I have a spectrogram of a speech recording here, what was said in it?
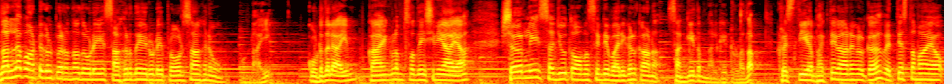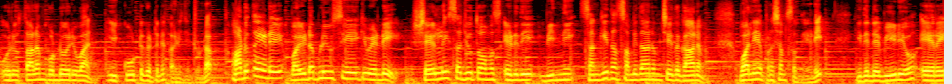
നല്ല പാട്ടുകൾ പിറന്നതോടെ സഹൃദയരുടെ പ്രോത്സാഹനവും ഉണ്ടായി. കൂടുതലായും കായംകുളം സ്വദേശിനിയായ ഷേർലി സജു തോമസിന്റെ വരികൾക്കാണ് സംഗീതം നൽകിയിട്ടുള്ളത്. ക്രിസ്തീയ ഭക്തിഗാനങ്ങൾക്ക് വ്യത്യസ്തമായ ഒരു തലം കൊണ്ടുവരുവാൻ ഈ കൂട്ടുകെട്ടിന് കഴിഞ്ഞിട്ടുണ്ട്. അടുത്തയിടെ വൈ ഡബ്ല്യു സി ഐക്ക് വേണ്ടി ഷേർലി സജു തോമസ് എഴുതി വിന്നി സംഗീതം സംവിധാനം ചെയ്ത ഗാനം വലിയ പ്രശംസ നേടി. ഇതിന്റെ വീഡിയോ ഏറെ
